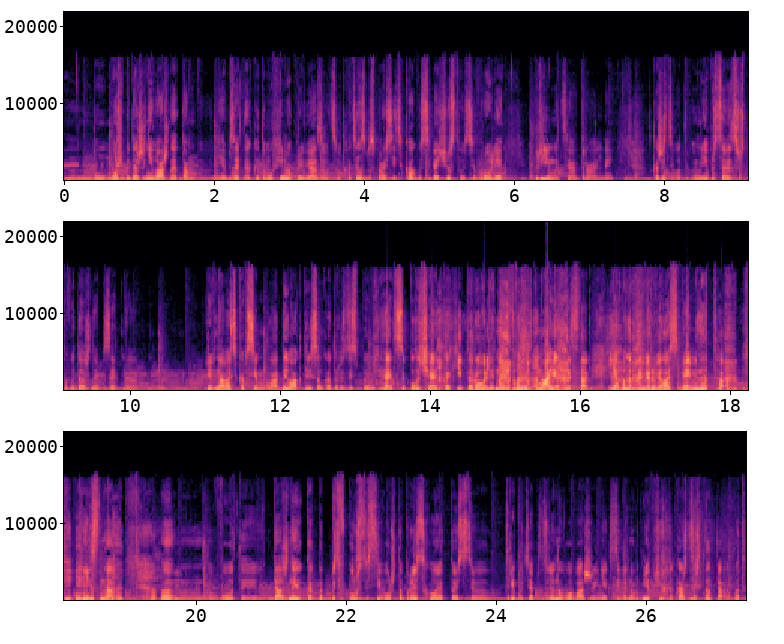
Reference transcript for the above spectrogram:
ну, может быть, даже не важно, там не обязательно к этому фильму привязываться. Вот хотелось бы спросить, как вы себя чувствуете в роли примы театральной? Скажите, вот мне представляется, что вы должны обязательно ревновать ко всем молодым актрисам, которые здесь появляются и получают какие-то роли. Ну, вот мое представление. Я бы, например, вела себя именно так. Я не знаю. Вот. И должны как бы быть в курсе всего, что происходит. То есть э, требуйте определенного уважения к себе. Ну, вот мне почему-то кажется, что так. Вот,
